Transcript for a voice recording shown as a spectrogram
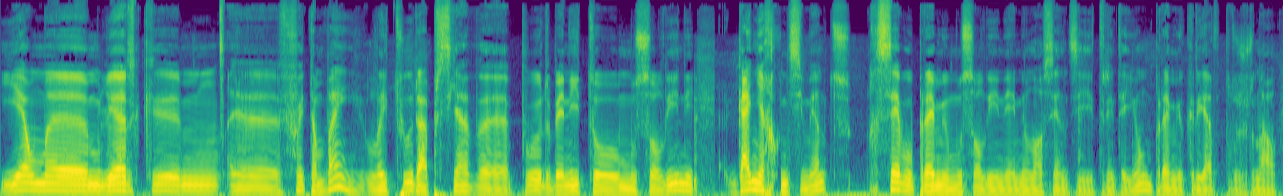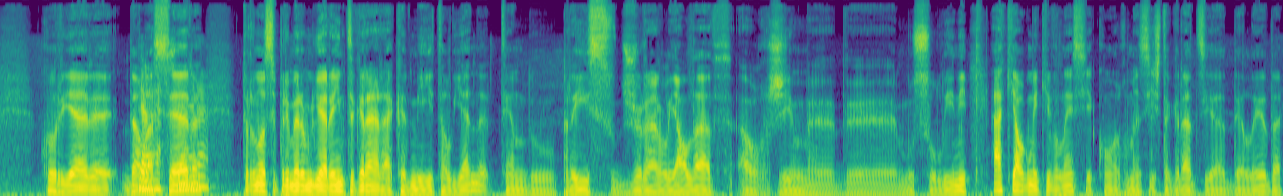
e é uma mulher que uh, foi também leitura apreciada por Benito Mussolini, ganha reconhecimento, recebe o prémio Mussolini em 1931, um prémio criado pelo jornal Corriere della Sera, tornou-se a primeira mulher a integrar a Academia Italiana, tendo para isso de jurar lealdade ao regime de Mussolini. Há aqui alguma equivalência com a romancista Grazia Deleda,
